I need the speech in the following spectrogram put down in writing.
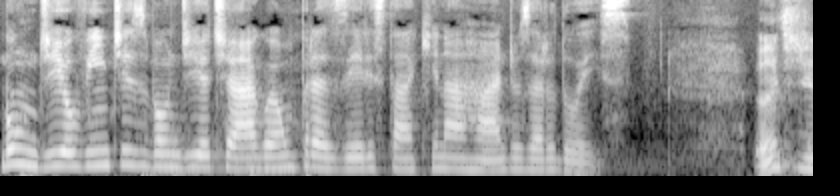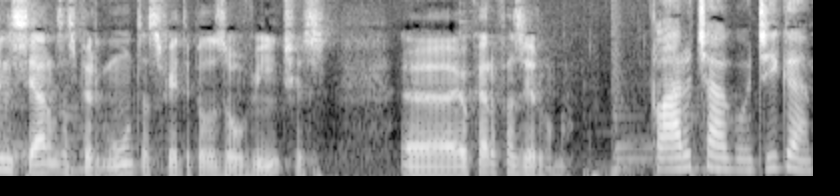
Bom dia, ouvintes. Bom dia, Tiago. É um prazer estar aqui na Rádio 02. Antes de iniciarmos as perguntas feitas pelos ouvintes, uh, eu quero fazer uma. Claro, Tiago, diga.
